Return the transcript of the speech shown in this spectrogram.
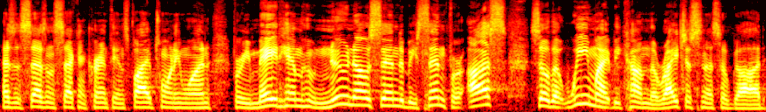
as it says in 2 Corinthians 5:21, "For he made him who knew no sin to be sin for us, so that we might become the righteousness of God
